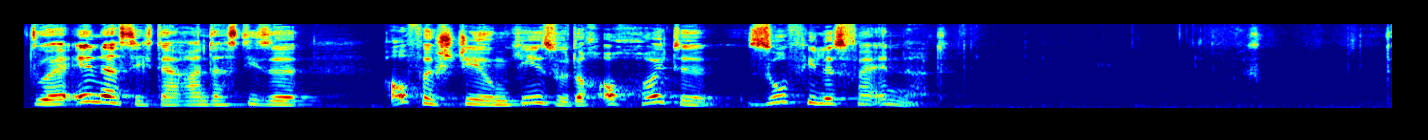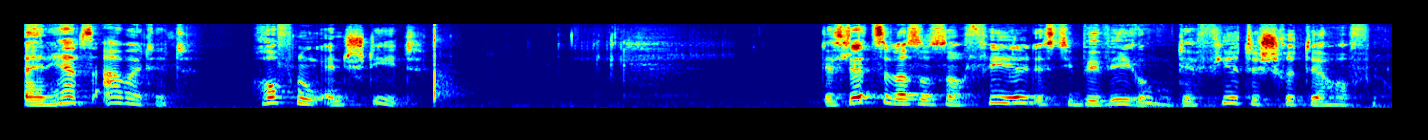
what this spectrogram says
Du erinnerst dich daran, dass diese Auferstehung Jesu doch auch heute so vieles verändert. Dein Herz arbeitet, Hoffnung entsteht. Das Letzte, was uns noch fehlt, ist die Bewegung, der vierte Schritt der Hoffnung.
